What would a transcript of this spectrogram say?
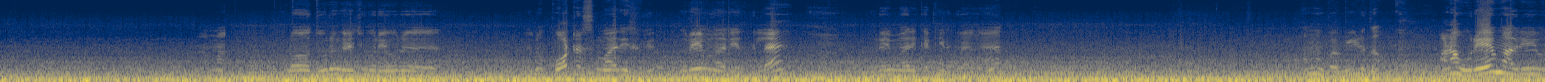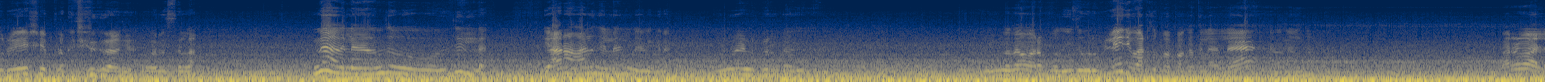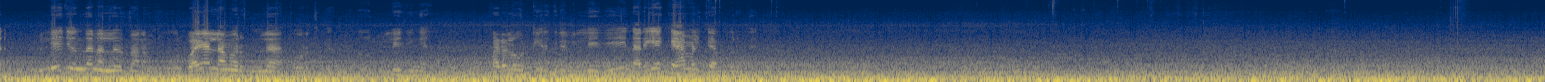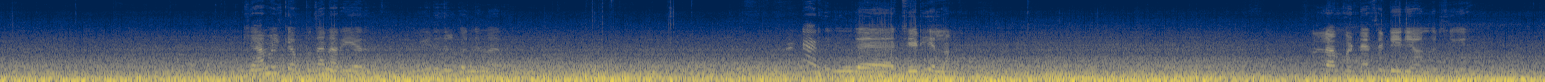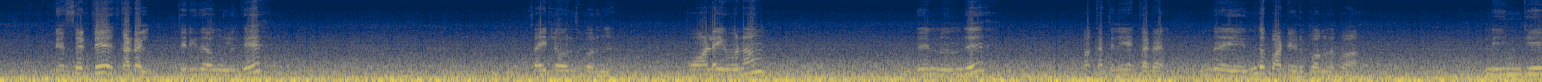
ஆமாம் இவ்வளோ தூரம் கழிச்சு ஒரே ஒரு இன்னும் கோட்டர்ஸ் மாதிரி இருக்குது ஒரே மாதிரி இருக்குல்ல? ஒரே மாதிரி கட்டியிருக்கிறாங்க. ஆமாப்பா வீடு தான் ஆனால் ஒரே மாதிரி ஒரே ஷேப்பில் கட்டியிருக்கிறாங்க வருஷெல்லாம் இன்னும் அதில் வந்து இது இல்லை. யாரும் ஆளுங்க இல்லைன்னு நினைக்கிறேன். இவங்க ரெண்டு பேர் இருக்காங்க. இவங்க தான் வரப்போகுது. இது ஒரு வில்லேஜ் வருதுப்பா பக்கத்தில் இல்லை அதனால தான் பரவாயில்ல. வில்லேஜ் வந்தால் நல்லது தான் நம்மளுக்கு ஒரு பயம் இல்லாமல் இருக்கும்ல போகிறதுக்கு ஒரு வில்லேஜுங்க கடலை ஒட்டி இருக்கிற வில்லேஜ் நிறைய கேமல் கேம்ப் இருக்குது கேமல் கேம்ப் தான் நிறைய இருக்கு வீடுகள் கொஞ்சம் தான் இருக்கு கரெக்டாக இருக்குது இந்த செடியெல்லாம் ஃபுல்லாக இப்போ டெசர்ட் ஏரியா வந்துருச்சுங்க டெசர்ட்டு கடல். தெரியுதா உங்களுக்கு? சைடில் வருது பாருங்க. கோலைவனம் தென் வந்து பக்கத்துலேயே கடல். இந்த இந்த பாட்டு எடுப்பாங்களேப்பா. நெஞ்சே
